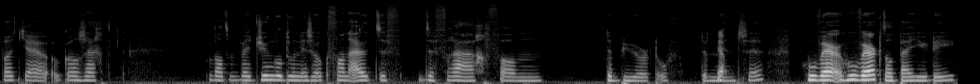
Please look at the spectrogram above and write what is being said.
wat jij ook al zegt, wat we bij Jungle doen, is ook vanuit de, de vraag van de buurt of de ja. mensen. Hoe, wer hoe werkt dat bij jullie?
